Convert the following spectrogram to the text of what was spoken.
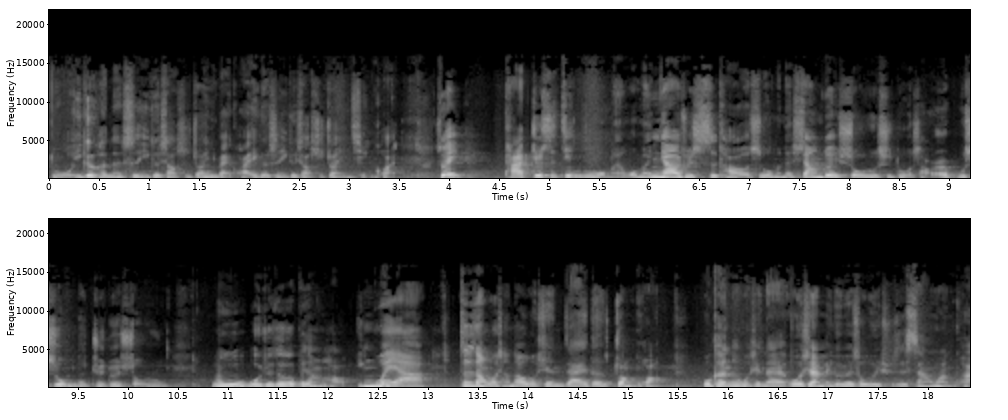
多，一个可能是一个小时赚一百块，一个是一个小时赚一千块，所以他就是建议我们，我们应该要去思考的是我们的相对收入是多少，而不是我们的绝对收入。五，我觉得这个非常好，因为啊，这让我想到我现在的状况。我可能我现在我现在每个月收入也许是三万块，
